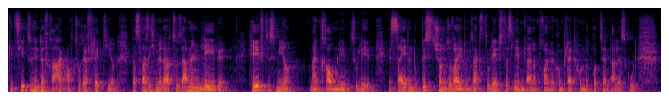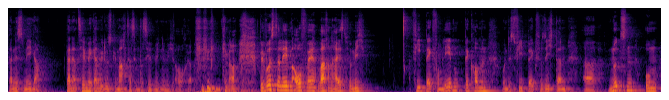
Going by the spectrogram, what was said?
gezielt zu hinterfragen, auch zu reflektieren. Das, was ich mir da zusammenlebe, hilft es mir, mein Traumleben zu leben. Es sei denn, du bist schon so weit und sagst, du lebst das Leben deiner Träume komplett, 100%, alles gut. Dann ist mega. Dann erzähl mir gern, wie du es gemacht hast, interessiert mich nämlich auch. Ja. genau. Bewusster Leben aufwachen heißt für mich, Feedback vom Leben bekommen und das Feedback für sich dann äh, nutzen, um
